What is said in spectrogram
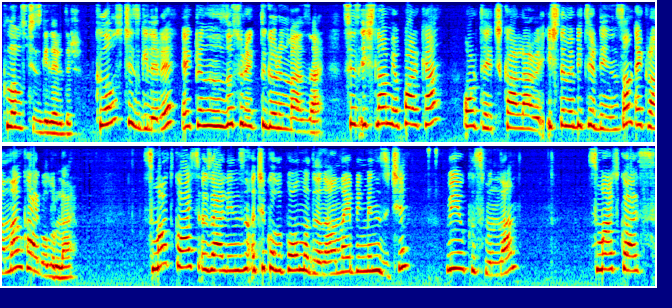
kılavuz çizgileridir. Kılavuz çizgileri ekranınızda sürekli görünmezler. Siz işlem yaparken ortaya çıkarlar ve işlemi bitirdiğiniz an ekrandan kaybolurlar. Smart Guides özelliğinizin açık olup olmadığını anlayabilmeniz için View kısmından Smart Guides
